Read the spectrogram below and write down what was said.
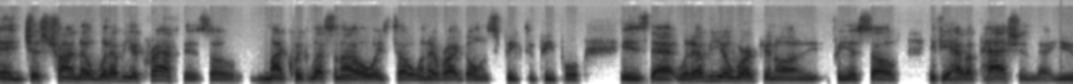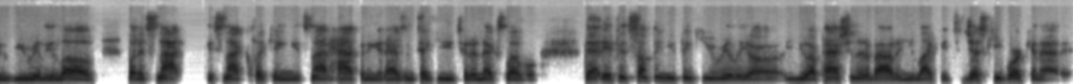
and just trying to, whatever your craft is. So, my quick lesson I always tell whenever I go and speak to people is that whatever you're working on for yourself, if you have a passion that you you really love, but it's not it's not clicking, it's not happening, it hasn't taken you to the next level, that if it's something you think you really are you are passionate about and you like it, to just keep working at it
